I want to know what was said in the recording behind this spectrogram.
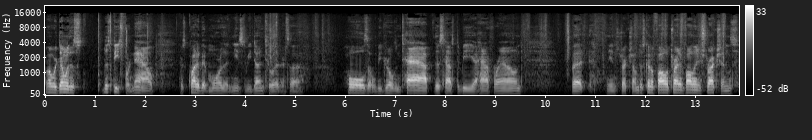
Well, we're done with this this piece for now. There's quite a bit more that needs to be done to it. There's uh, holes that will be drilled and tapped. This has to be a half round. But the instruction, I'm just going to follow, try to follow the instructions.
